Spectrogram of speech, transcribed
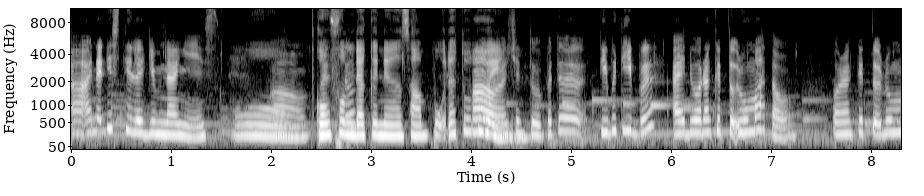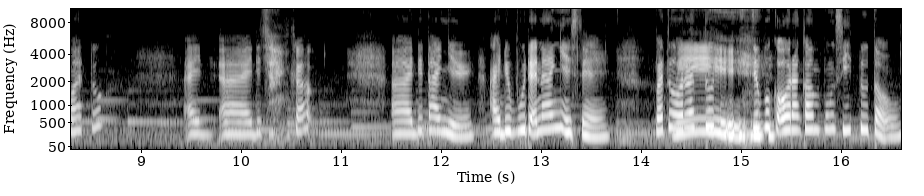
uh, anak dia still lagi menangis. Oh, Ah, confirm tu- dah kena sampuk dah tu tu Ha, kan? macam tu. Lepas tu tiba-tiba ada orang ketuk rumah tau. Orang ketuk rumah tu I, uh, dia cakap uh, dia tanya, ada budak nangis eh? Lepas tu orang tu dia bukan orang kampung situ tau.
